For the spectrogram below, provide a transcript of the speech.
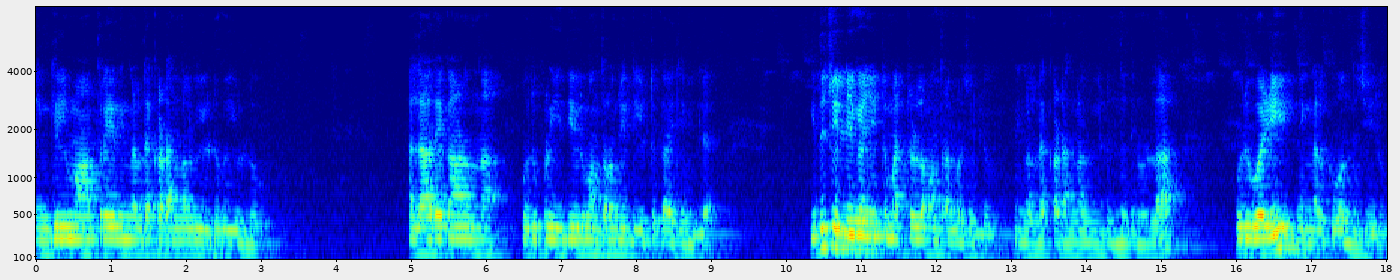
എങ്കിൽ മാത്രമേ നിങ്ങളുടെ കടങ്ങൾ വീടുകയുള്ളൂ. അല്ലാതെ കാണുന്ന ഒരു പ്രീതി ഒരു മന്ത്രം ചൊല്ലിയിട്ട് കാര്യമില്ല. ഇത് ചൊല്ലി കഴിഞ്ഞിട്ട് മറ്റുള്ള മന്ത്രങ്ങൾ ചൊല്ലൂ. നിങ്ങളുടെ കടങ്ങൾ വീടുന്നതിനുള്ള ഒരു വഴി നിങ്ങൾക്ക് വന്നു ചേരും.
